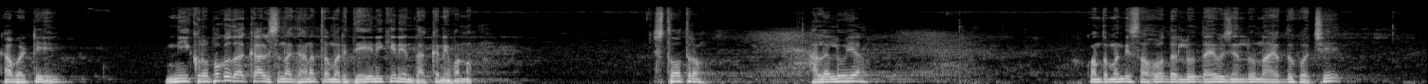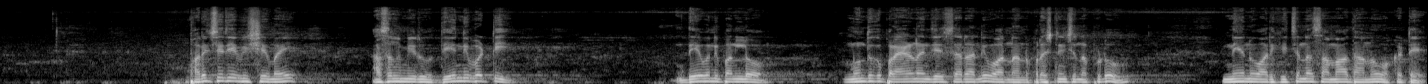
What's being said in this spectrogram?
కాబట్టి నీ కృపకు దక్కాల్సిన ఘనత మరి దేనికి నేను దక్కనివ్వను. స్తోత్రం. హలలుయా కొంతమంది సహోదరులు దైవజనులు నా యుద్ధకు వచ్చి పరిచర్య విషయమై అసలు మీరు దేన్ని బట్టి దేవుని పనిలో ముందుకు ప్రయాణం చేశారని వారు నన్ను ప్రశ్నించినప్పుడు నేను వారికి ఇచ్చిన సమాధానం ఒకటే.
